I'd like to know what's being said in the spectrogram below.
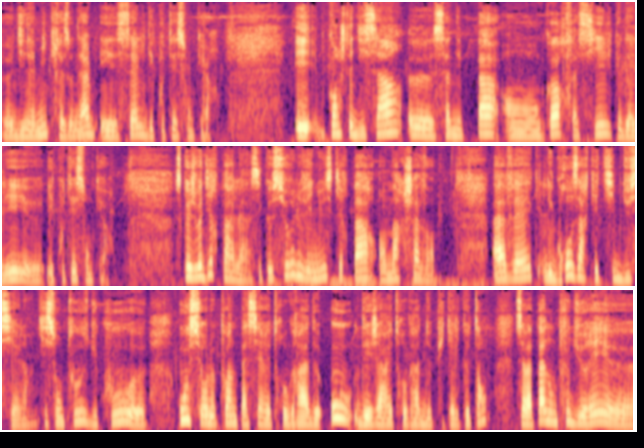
euh, dynamique raisonnable et celle d'écouter son cœur. Et quand je te dis ça, euh, ça n'est pas encore facile que d'aller euh, écouter son cœur. Ce que je veux dire par là, c'est que sur une Vénus qui repart en marche avant, avec les gros archétypes du ciel, hein, qui sont tous du coup ou sur le point de passer rétrograde ou déjà rétrograde depuis quelque temps. Ça va pas non plus durer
